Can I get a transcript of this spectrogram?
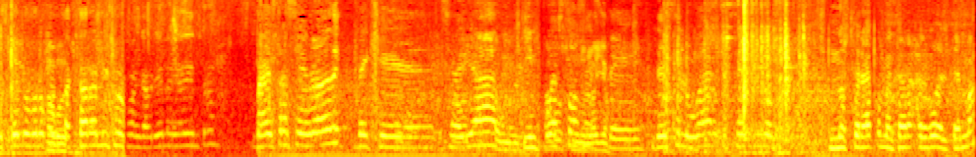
¿Usted logró contactar al hijo de Juan Gabriel allá adentro? Maestra, se hablaba de, de que se había impuestos este, de este lugar. ¿Usted nos, nos podría comentar algo del tema?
